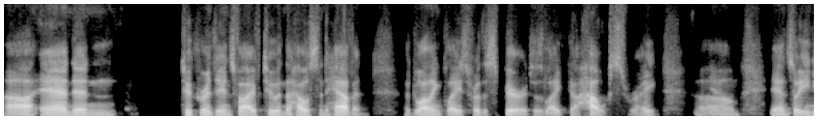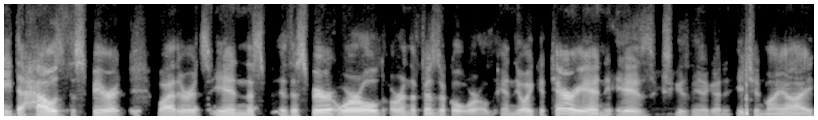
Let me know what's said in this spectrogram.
Uh, and in 2 Corinthians 5 2 in the house in heaven, a dwelling place for the spirit is like a house, right? Yeah. Um, and so you need to house the spirit, whether it's in the, the spirit world or in the physical world. And the oiketerion is, excuse me, I got an itch in my eye.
